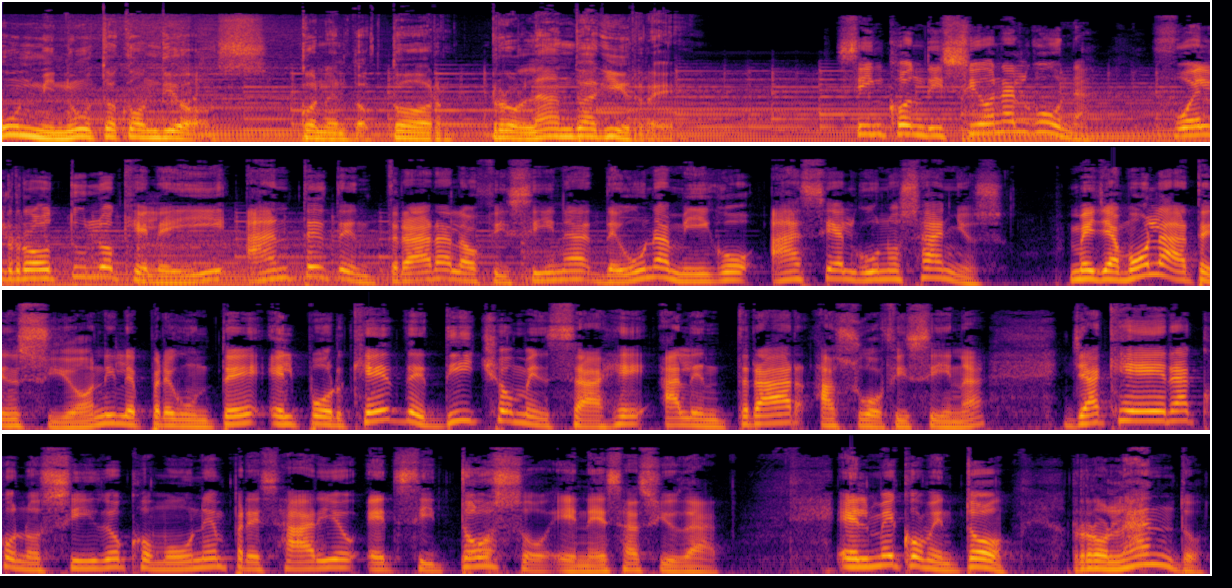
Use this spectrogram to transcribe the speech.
Un Minuto con Dios, con el doctor Rolando Aguirre. Sin condición alguna fue el rótulo que leí antes de entrar a la oficina de un amigo hace algunos años. Me llamó la atención y le pregunté el porqué de dicho mensaje al entrar a su oficina, ya que era conocido como un empresario exitoso en esa ciudad. Él me comentó, Rolando,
